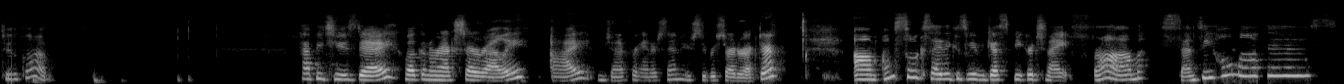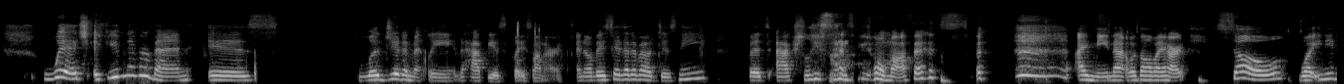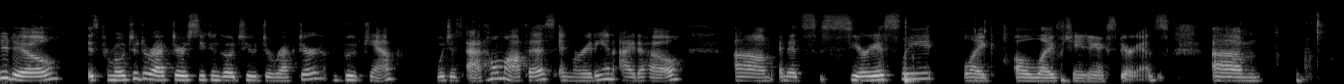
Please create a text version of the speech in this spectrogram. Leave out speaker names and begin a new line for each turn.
to the club. Happy Tuesday. Welcome to Rockstar Rally. I am Jennifer Anderson, your Superstar Director. Um, I'm so excited because we have a guest speaker tonight from Scentsy Home Office, which, if you've never been, is legitimately the happiest place on earth. I know they say that about Disney, but it's actually Scentsy Home Office. I mean that with all my heart. So, what you need to do is promote to director so you can go to Director Boot Camp, which is at home office in Meridian, Idaho. Um, and it's seriously like a life changing experience. Um,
